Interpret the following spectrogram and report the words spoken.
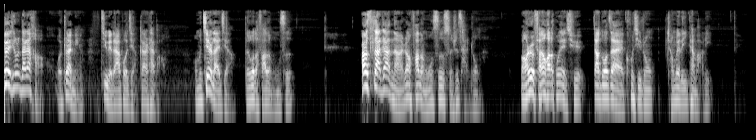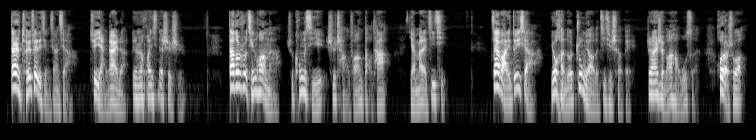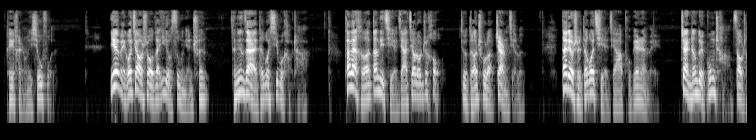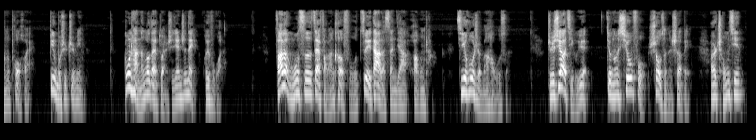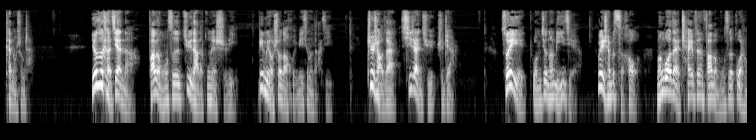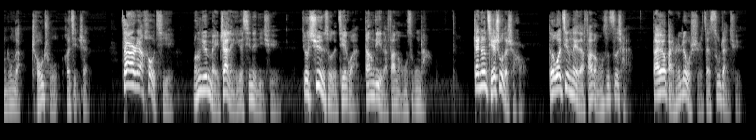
各位听众，大家好，我朱爱明继续给大家播讲《盖尔太保》。我们接着来讲德国的法本公司。二次大战呢，让法本公司损失惨重，往日繁华的工业区大多在空袭中成为了一片瓦砾。但是颓废的景象下，却掩盖着令人欢欣的事实。大多数情况呢，是空袭使厂房倒塌，掩埋了机器。在瓦砾堆下，有很多重要的机器设备仍然是完好无损。或者说可以很容易修复的。一位美国教授在1945年春曾经在德国西部考察，他在和当地企业家交流之后，就得出了这样的结论，那就是德国企业家普遍认为，战争对工厂造成的破坏并不是致命的，工厂能够在短时间之内恢复过来。法本公司在法兰克福最大的三家化工厂几乎是完好无损，只需要几个月就能修复受损的设备。而重新开动生产，由此可见呢，法本公司巨大的工业实力并没有受到毁灭性的打击，至少在西战区是这样所以我们就能理解为什么此后盟国在拆分法本公司的过程中的踌躇和谨慎。在二战后期，盟军每占领一个新的地区，就迅速的接管当地的法本公司工厂。战争结束的时候，德国境内的法本公司资产。大约有百分之六十在苏战区，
